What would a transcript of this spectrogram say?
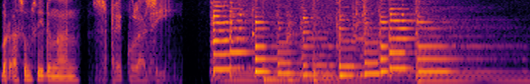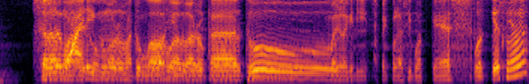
berasumsi dengan spekulasi. Assalamualaikum warahmatullahi wabarakatuh. Kembali lagi di spekulasi podcast Podcastnya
